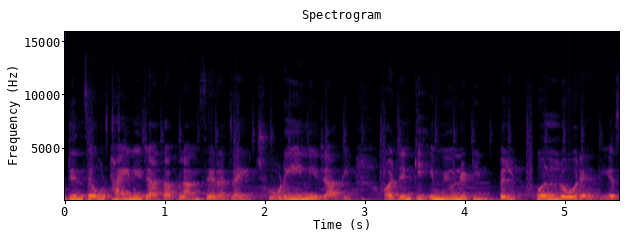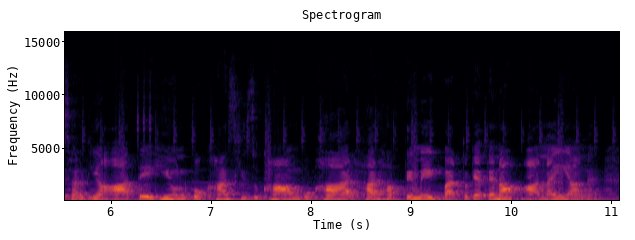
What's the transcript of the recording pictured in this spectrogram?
जिनसे उठा ही नहीं जाता पलंग से रजाई छोड़ी ही नहीं जाती और जिनकी इम्यूनिटी बिल्कुल लो रहती है। सर्दियाँ आते ही उनको खांसी, जुकाम, बुखार हर हफ़्ते में एक बार तो कहते हैं ना, आना ही आना है।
